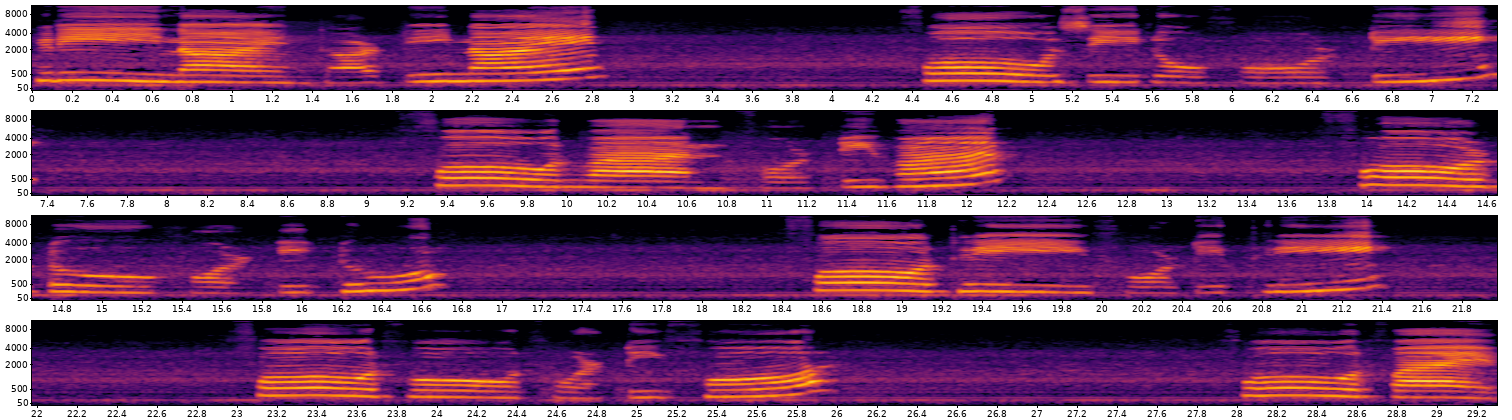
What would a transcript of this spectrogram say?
three nine thirty nine four zero. forty four one forty one four two forty two four three forty three four four forty four four five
